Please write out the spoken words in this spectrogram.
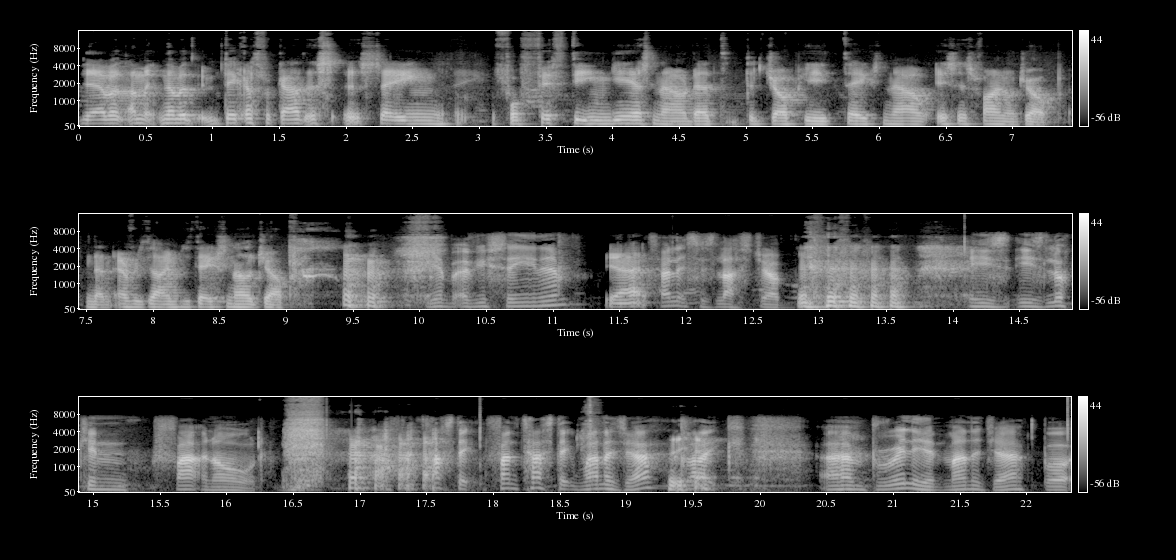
yeah, but I mean, no, but Dick Advocaat is, is saying for 15 years now that the job he takes now is his final job, and then every time he takes another job. Yeah, but have you seen him? Yeah. Tell it's his last job. He's he's looking fat and old. fantastic, fantastic manager. Yeah. Like, um, brilliant manager. But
